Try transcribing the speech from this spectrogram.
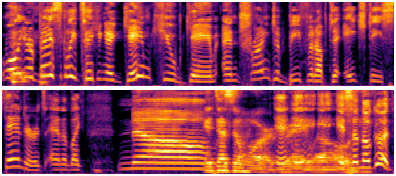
well, you're basically taking a GameCube game and trying to beef it up to HD standards, and I'm like, no, It doesn't work it- very it- well. it's a no good.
